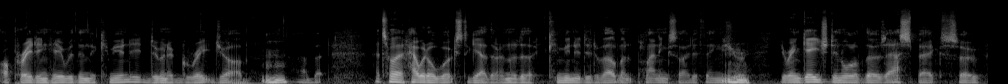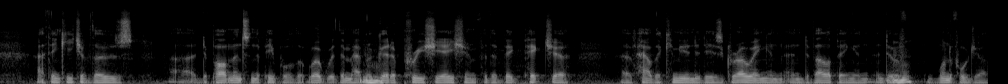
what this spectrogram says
operating here within the community, doing a great job. Mhm. Uh, but that's how, how it all works together. And under the community development planning side of things, Mhm. you're you're engaged in all of those aspects. So I think each of those uh, departments and the people that work with them have a good appreciation for the big picture of how the community is growing and, and developing and, and do Mhm. a wonderful job.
